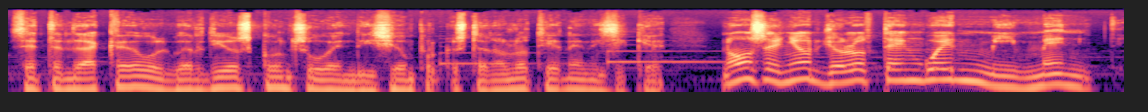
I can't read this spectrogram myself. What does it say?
se tendrá que devolver Dios con su bendición porque usted no lo tiene ni siquiera? No, Señor, yo lo tengo en mi mente.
